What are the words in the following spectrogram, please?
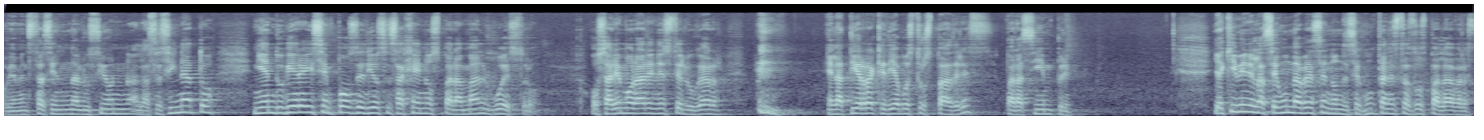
obviamente está haciendo una alusión al asesinato, ni anduviereis en pos de dioses ajenos para mal vuestro. Os haré morar en este lugar, en la tierra que di a vuestros padres, para siempre. Y aquí viene la segunda vez en donde se juntan estas dos palabras.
